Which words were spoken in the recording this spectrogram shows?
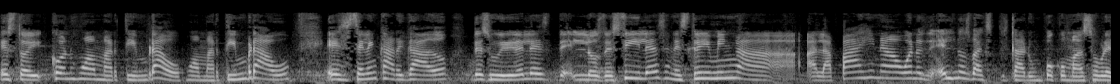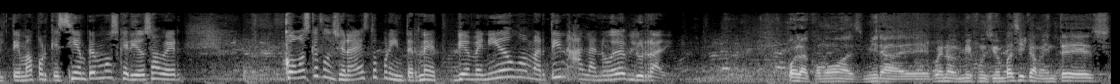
estoy con Juan Martín Bravo. Juan Martín Bravo es el encargado de subir los desfiles en streaming a, a la página. Bueno, él nos va a explicar un poco más sobre el tema, porque siempre hemos querido saber cómo es que funciona esto por internet. Bienvenido, Juan Martín, a la nube de Blue Radio. Hola, ¿cómo vas? Mira, eh, bueno, mi función básicamente es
